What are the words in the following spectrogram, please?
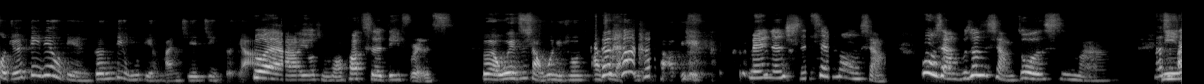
我觉得第六点跟第五点蛮接近的呀。对啊，有什么？What's the difference？对啊，我也是想问你说啊，这两个差别？没能实现梦想，梦想不就是想做的事吗？你呢？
